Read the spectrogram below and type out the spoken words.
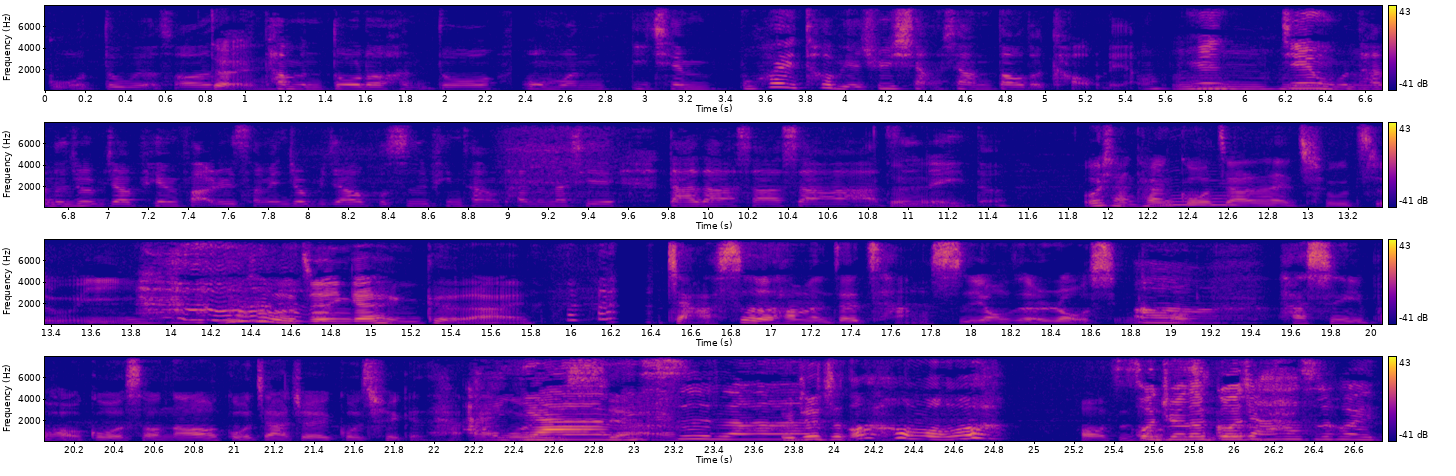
国度的时候，对他们多了很多我们以前不会特别去想象到的考量。因为嗯今天我们谈的就比较偏法律层面，就比较不是平常谈的那些打打杀杀啊之类的。我想看国家在那里出主意，我觉得应该很可爱。假设他们在尝试用这个肉刑，然后啊，他心里不好过的时候，然后国家就会过去给他哎安慰一呀，没。事啦。我就觉得哦，好萌哦。我觉得国家他是会，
